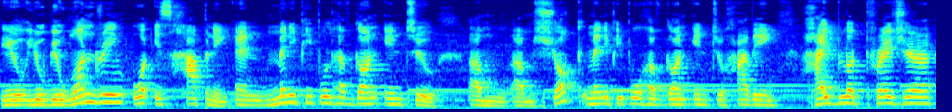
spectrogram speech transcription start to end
You you'll be wondering what is happening. And many people have gone into um, um, shock. Many people have gone into having high blood pressure.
